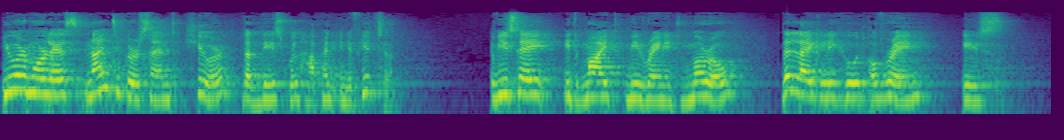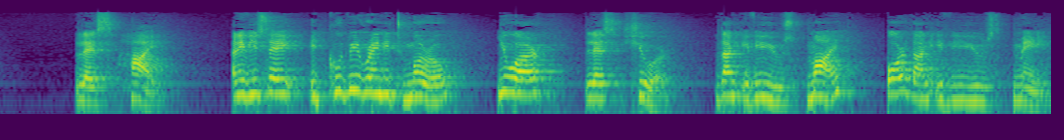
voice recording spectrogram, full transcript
you are more or less 90% sure that this will happen in the future. If you say it might be rainy tomorrow, the likelihood of rain is less high. And if you say it could be rainy tomorrow, you are less sure than if you use might or than if you use may.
